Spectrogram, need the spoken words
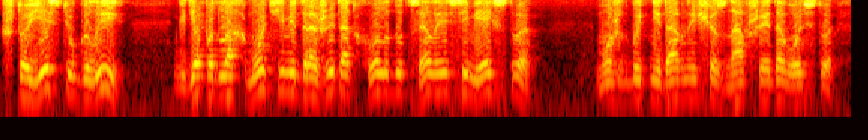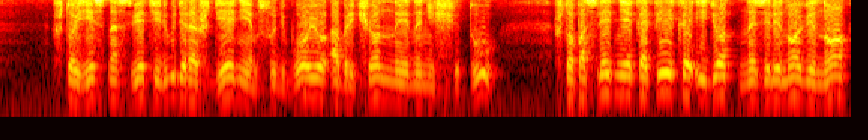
что есть углы, где под лохмотьями дрожит от холоду целое семейство, может быть, недавно еще знавшее довольство, что есть на свете люди рождением, судьбою обреченные на нищету, что последняя копейка идет на зелено вино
